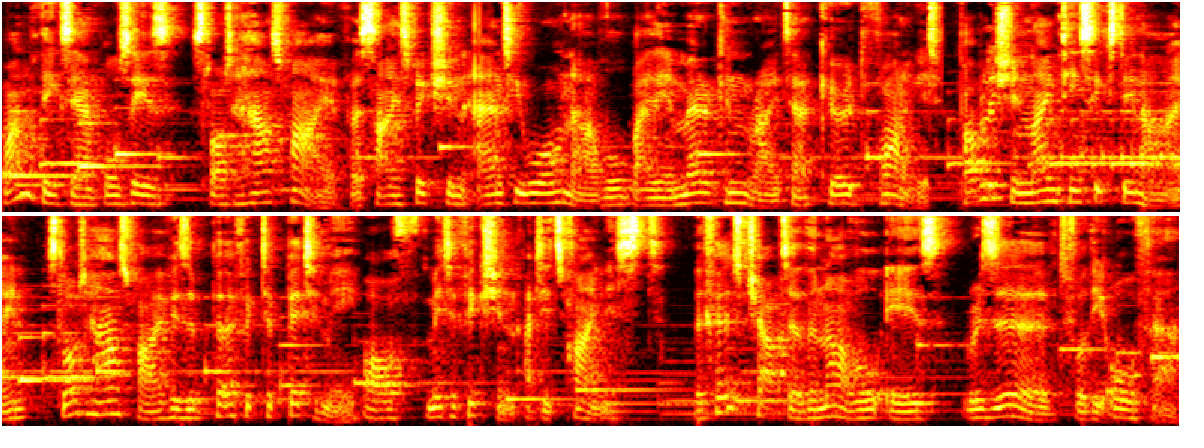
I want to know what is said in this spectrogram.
One of the examples is Slaughterhouse-Five, a science fiction anti-war novel by the American writer Kurt Vonnegut. Published in 1969, Slaughterhouse-Five is a perfect epitome of metafiction at its finest. The first chapter of the novel is reserved for the author,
